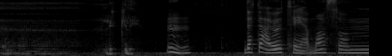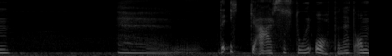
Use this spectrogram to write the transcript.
eh, lykkelig. Mm. Dette er jo et tema som eh, det ikke er så stor åpenhet om.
